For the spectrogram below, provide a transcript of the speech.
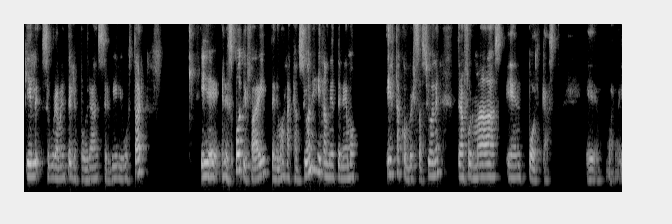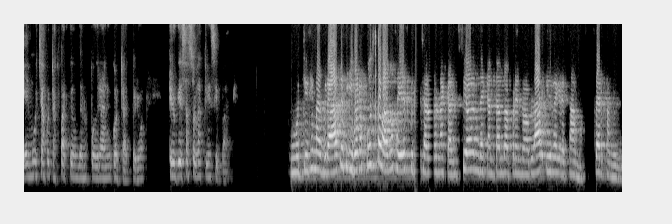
que seguramente les podrán servir y gustar. Eh, en Spotify tenemos las canciones y también tenemos estas conversaciones transformadas en podcast. Eh, bueno, y hay muchas otras partes donde nos podrán encontrar, pero creo que esas son las principales. Muchísimas gracias. Y bueno, justo vamos a ir a escuchar una canción de Cantando Aprendo a Hablar y regresamos. Ser familia.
